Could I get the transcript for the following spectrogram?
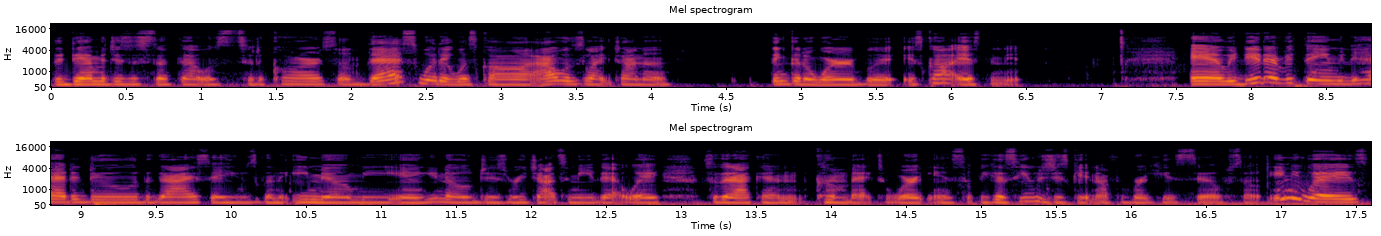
the damages and stuff that was to the car. So that's what it was called. I was like trying to think of the word but it's called estimate and we did everything we had to do. The guy said he was going to email me and, you know, just reach out to me that way so that I can come back to work. And so, because he was just getting off of break himself. So, anyways,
